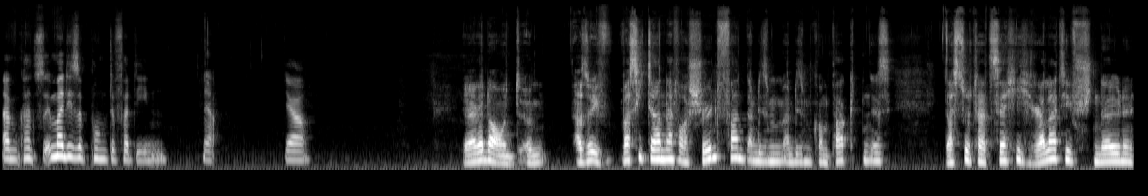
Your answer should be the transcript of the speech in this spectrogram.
ähm, kannst du immer diese Punkte verdienen. Ja. Ja. Ja, genau. Und ähm, also ich, was ich daran einfach schön fand an diesem, an diesem Kompakten ist, dass du tatsächlich relativ schnell, ne-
